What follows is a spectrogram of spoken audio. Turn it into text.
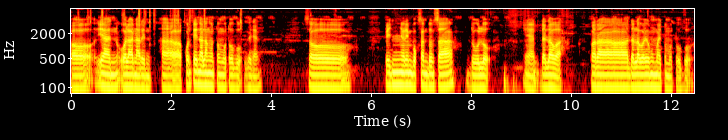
O, yan, wala na rin. Ah, konti na lang yung tumutubo. Ganyan. So, pwede nyo rin buksan doon sa dulo. Yan, dalawa. Para dalawa yung may tumutubo.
